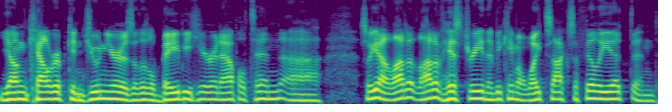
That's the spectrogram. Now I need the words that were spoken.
young Cal Ripken Jr. as a little baby here in Appleton. Uh, so yeah, a lot of lot of history. And then became a White Sox affiliate and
